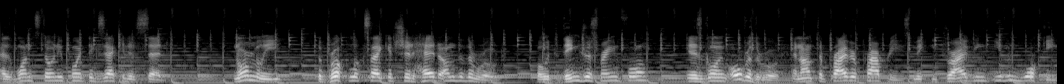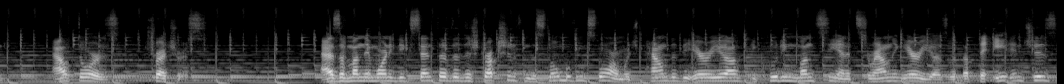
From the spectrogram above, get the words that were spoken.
as one Stony Point executive said. Normally, the brook looks like it should head under the road, but with the dangerous rainfall, it is going over the road and onto private properties, making driving, even walking, outdoors treacherous. As of Monday morning, the extent of the destruction from the slow moving storm, which pounded the area, including Monsey and its surrounding areas, with up to 8 inches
